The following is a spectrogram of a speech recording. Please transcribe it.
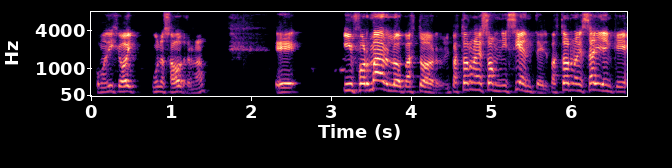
Como dije hoy, unos a otros, ¿no? Eh, informarlo, pastor. El pastor no es omnisciente, el pastor no es alguien que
